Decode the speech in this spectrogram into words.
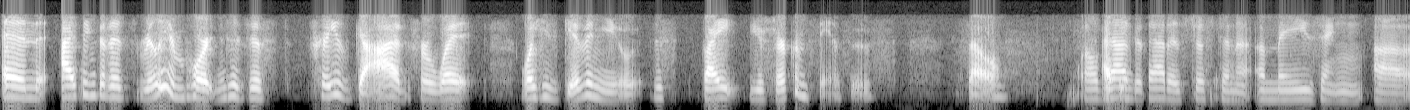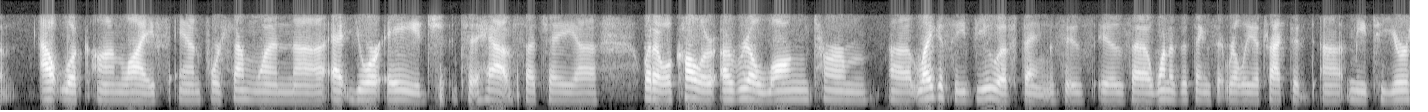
And I think that it's really important to just praise God for what what he's given you despite your circumstances. So, Well, I think that- that is just an amazing uh, outlook on life, and for someone uh, at your age to have such a uh, what I will call a, a real long-term uh, legacy view of things is is uh, one of the things that really attracted uh, me to your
